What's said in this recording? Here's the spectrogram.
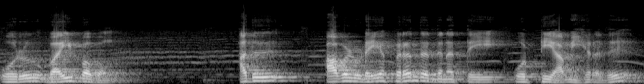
ஒரு வைபவம். அது அவளுடைய பிறந்த தினத்தை ஒட்டி அமைகிறது.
